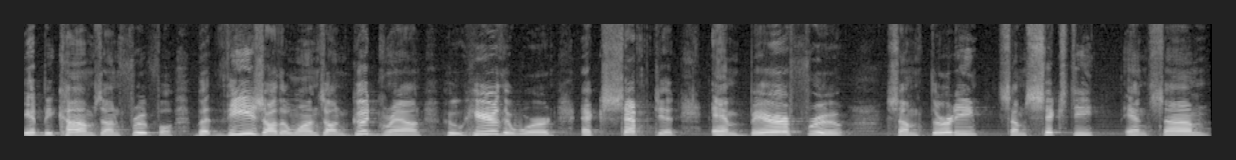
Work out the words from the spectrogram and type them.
It becomes unfruitful. But these are the ones on good ground who hear the word, accept it, and bear fruit, some 30, some 60, and some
